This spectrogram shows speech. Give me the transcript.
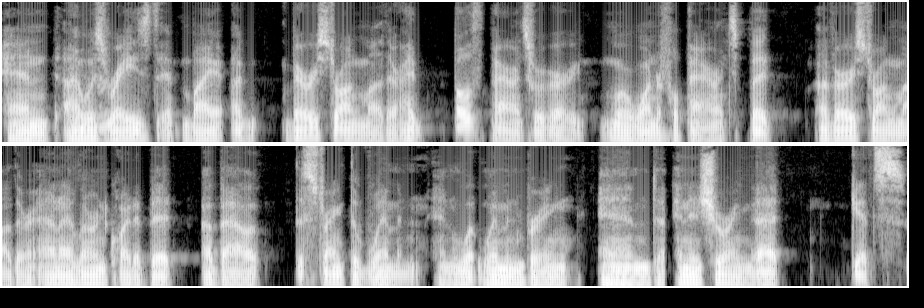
And I was mm-hmm. raised by a very strong mother. I had both parents were very were wonderful parents, but a very strong mother, and I learned quite a bit about the strength of women and what women bring, and uh, and ensuring that gets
